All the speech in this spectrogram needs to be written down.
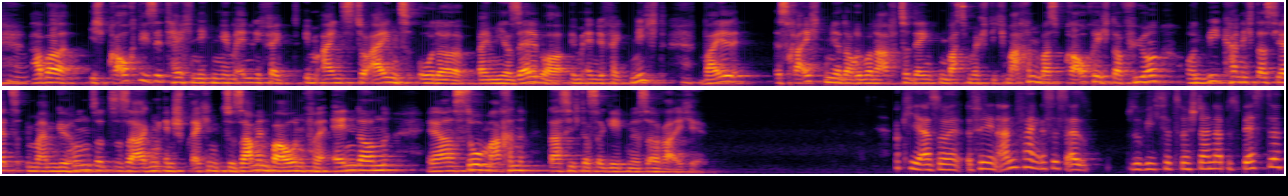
Ja. Aber ich brauche diese Techniken im Endeffekt im Eins zu eins oder bei mir selber im Endeffekt nicht, weil es reicht mir darüber nachzudenken, was möchte ich machen, was brauche ich dafür und wie kann ich das jetzt in meinem Gehirn sozusagen entsprechend zusammenbauen, verändern, ja, so machen, dass ich das Ergebnis erreiche. Okay, also für den Anfang ist es also so wie ich es jetzt verstanden habe, das Beste,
